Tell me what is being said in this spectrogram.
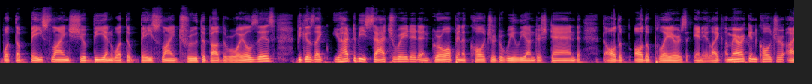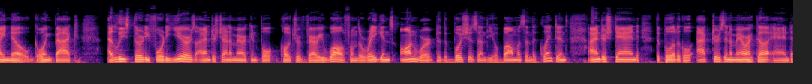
what the baseline should be and what the baseline truth about the Royals is. Because like you had to be saturated and grow up in a culture to really understand all the all the players in it. Like American culture, I know going back at least 30, 40 years, I understand American po- culture very well. From the Reagans onward to the Bushes and the Obamas and the Clintons, I understand the political actors in America and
